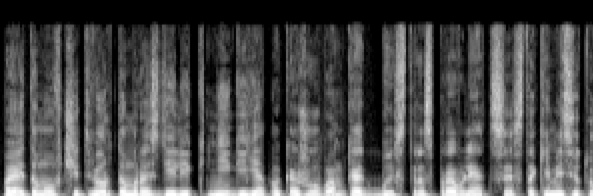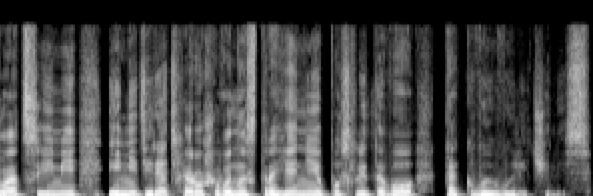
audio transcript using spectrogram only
Поэтому в четвертом разделе книги я покажу вам, как быстро справляться с такими ситуациями и не терять хорошего настроения после того, как вы вылечились.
